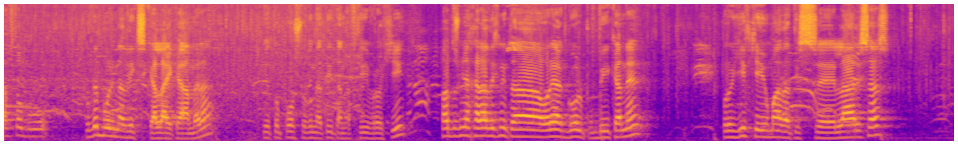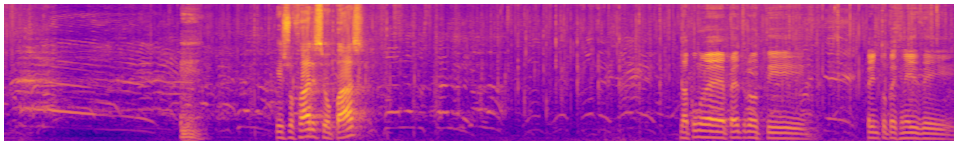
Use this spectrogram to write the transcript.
αυτό που, που δεν μπορεί να δείξει καλά η κάμερα για το πόσο δυνατή ήταν αυτή η βροχή. Πάντως μια χαρά δείχνει τα ωραία γκολ που μπήκανε. Προηγήθηκε η ομάδα της ε, Λάρισας. και ισοφάρισε ο Πας. Να πούμε, Πέτρο, ότι πριν το παιχνίδι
